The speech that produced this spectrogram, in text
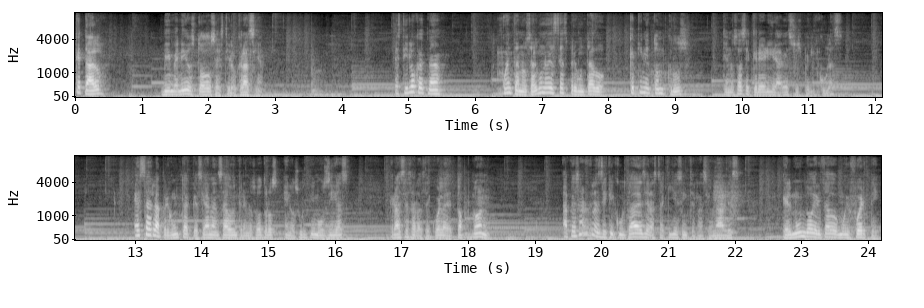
¿Qué tal? Bienvenidos todos a Estilocracia. Estilócrata, cuéntanos, ¿alguna vez te has preguntado qué tiene Tom Cruise que nos hace querer ir a ver sus películas? Esta es la pregunta que se ha lanzado entre nosotros en los últimos días gracias a la secuela de Top Gun. A pesar de las dificultades de las taquillas internacionales, el mundo ha gritado muy fuerte,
